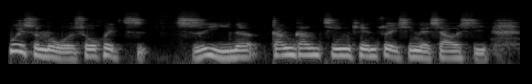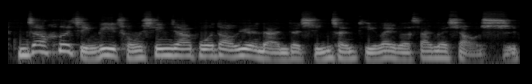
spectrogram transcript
为什么我说会只质疑呢？刚刚今天最新的消息，你知道贺锦丽从新加坡到越南的行程 delay 了三个小时。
